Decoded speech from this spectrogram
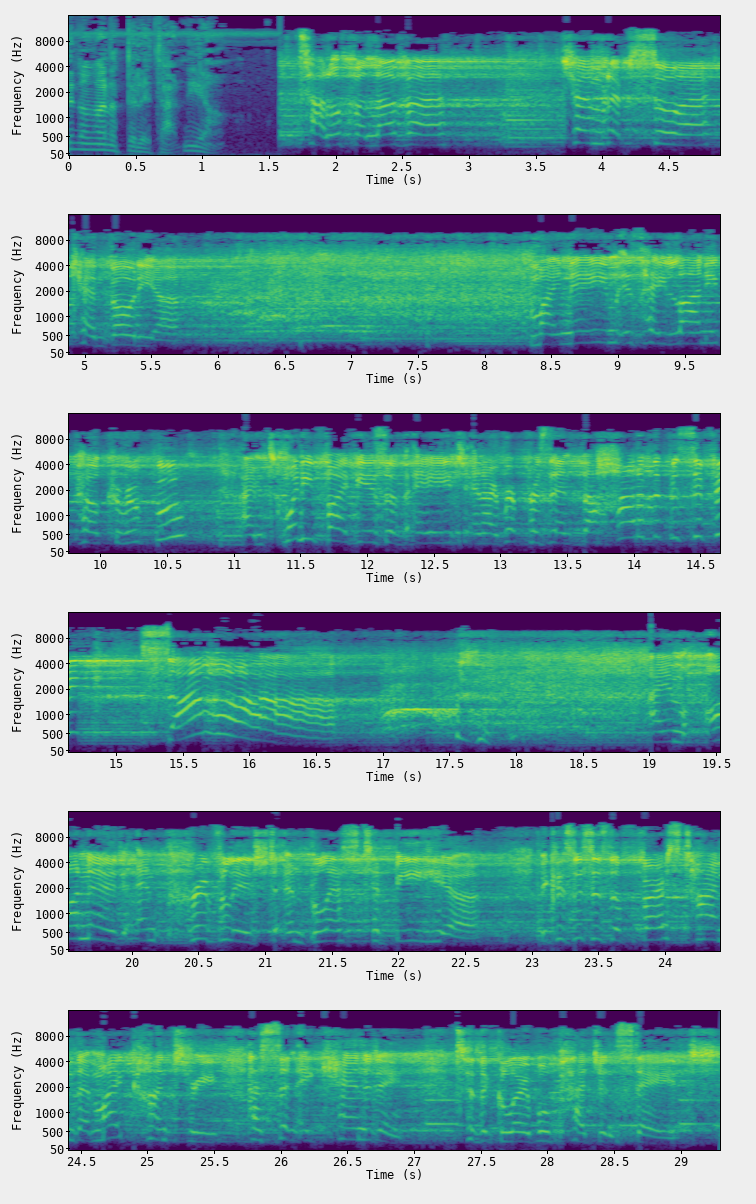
Pinangana pele tania. Talofalava, Chumripsua, Cambodia. My name is Haylani Pearl Kuruppu. I'm 25 years of age and I represent the heart of the Pacific, Samoa. I am honored and privileged and blessed to be here because this is the first time that my country has sent a candidate to the global pageant stage.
